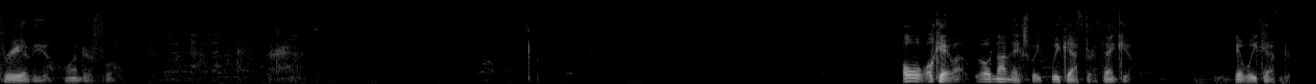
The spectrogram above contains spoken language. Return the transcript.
Three of you. Wonderful. Oh, okay. Well, not next week. Week after. Thank you. Yeah, week after.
